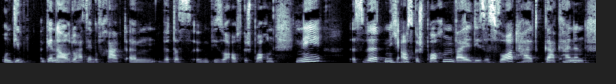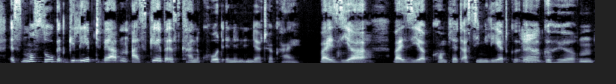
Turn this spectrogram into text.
Und die, genau, du hast ja gefragt, ähm, wird das irgendwie so ausgesprochen? Nee, es wird nicht ausgesprochen, weil dieses Wort halt gar keinen, es muss so ge gelebt werden, als gäbe es keine KurdInnen in der Türkei. Weil sie ja, weil sie ja komplett assimiliert ge Ja. äh, gehören.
